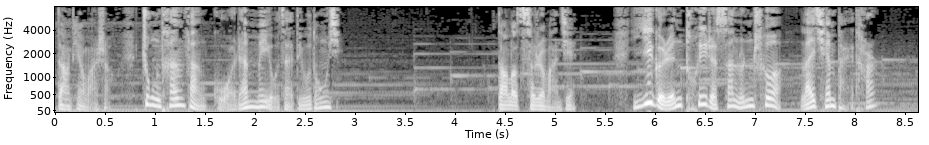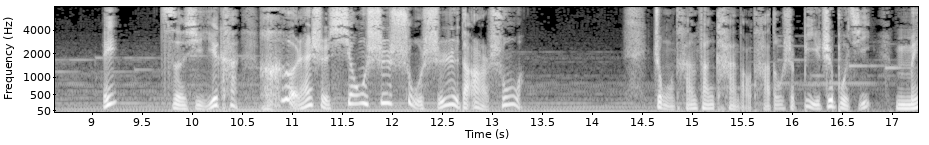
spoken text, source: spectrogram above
当天晚上，众摊贩果然没有再丢东西。到了次日晚间，一个人推着三轮车来前摆摊儿。哎，仔细一看，赫然是消失数十日的二叔啊！众摊贩看到他都是避之不及，没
